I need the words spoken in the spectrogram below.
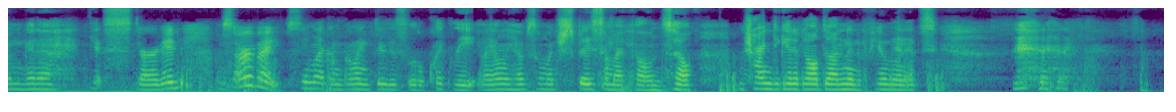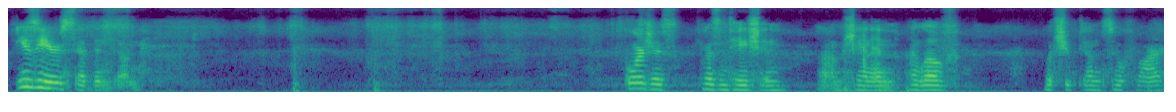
I'm gonna get started. I'm sorry if I seem like I'm going through this a little quickly. I only have so much space on my phone, so I'm trying to get it all done in a few minutes. Easier said than done. Gorgeous presentation, um, Shannon. I love what you've done so far.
